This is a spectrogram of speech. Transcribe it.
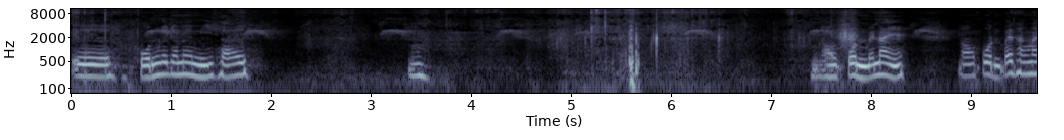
เออขนก็จะไม่มีใช้ อืม น้องฝนไปไหนน้องฝนไปทางไหน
